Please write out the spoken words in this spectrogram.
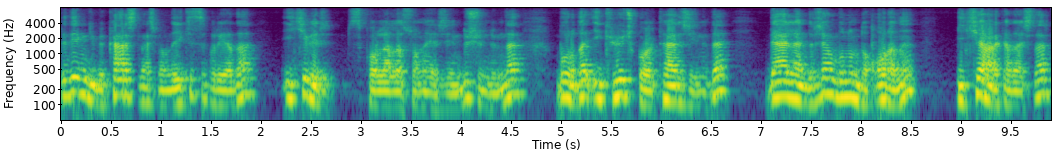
Dediğim gibi karşılaşmada 2-0 ya da 2-1 skorlarla sona ereceğini düşündüğümden burada 2-3 gol tercihini de değerlendireceğim. Bunun da oranı 2 arkadaşlar.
